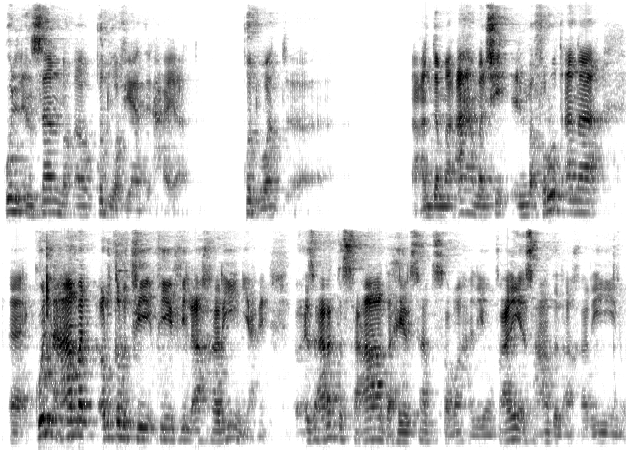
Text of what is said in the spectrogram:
كل إنسان قدوة في هذه الحياة. قدوة عندما أعمل شيء المفروض أنا كل عمل ارتبط في في في الآخرين. يعني إذا أردت السعادة هي رسالة الصباح اليوم. فعلي إسعاد الآخرين و...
